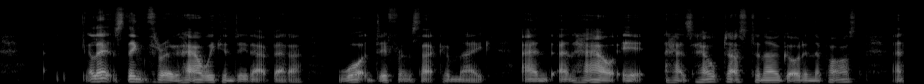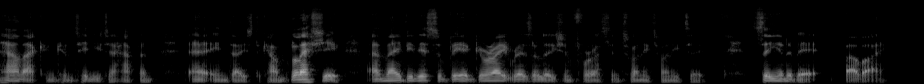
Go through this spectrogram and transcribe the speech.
let's think through how we can do that better, what difference that can make, and and how it has helped us to know God in the past and how that can continue to happen uh, in days to come. Bless you, and maybe this will be a great resolution for us in 2022. See you in a bit. Bye bye.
